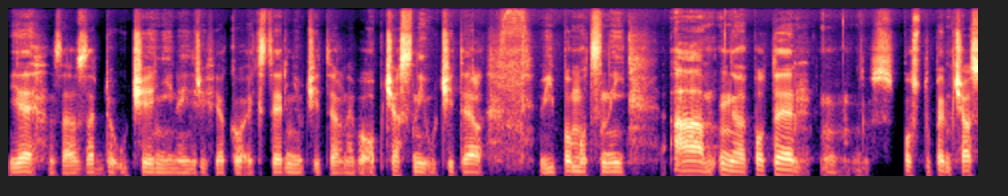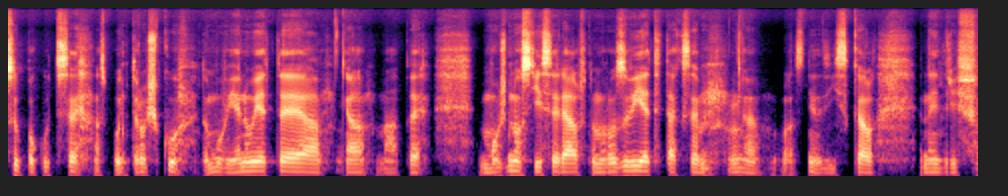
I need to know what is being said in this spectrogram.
je zázad do učení, nejdřív jako externí učitel nebo občasný učitel, výpomocný. A eh, poté s postupem času, pokud se aspoň trošku tomu věnujete a, a máte možnosti se dál v tom rozvíjet, tak jsem vlastně získal nejdřív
